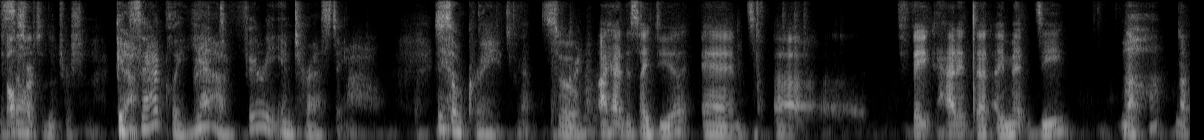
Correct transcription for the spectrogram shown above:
It all So- starts with nutrition. Yeah. exactly yeah very interesting Wow. Yeah. So great. Yeah. So I had this idea, and uh, fate had it that I met Z, not Uh-huh. not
